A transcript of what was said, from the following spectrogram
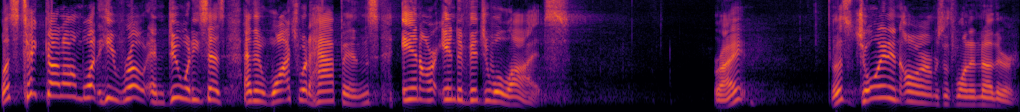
Let's take God on what He wrote and do what He says, and then watch what happens in our individual lives. Right? Let's join in arms with one another.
